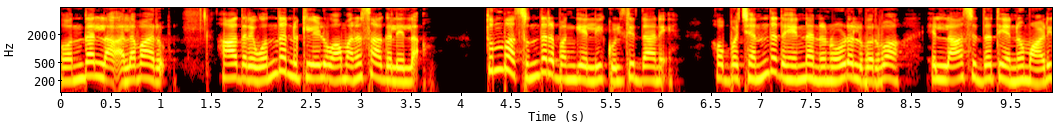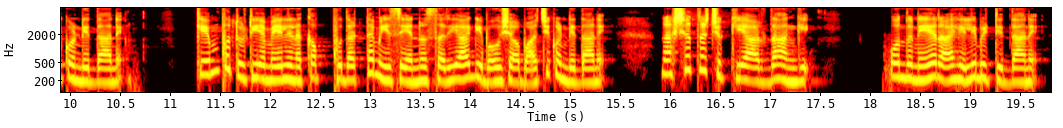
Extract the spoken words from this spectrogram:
ಒಂದಲ್ಲ ಹಲವಾರು. ಆದರೆ ಒಂದನ್ನು ಕೇಳುವ ಮನಸ್ಸಾಗಲಿಲ್ಲ. ತುಂಬ ಸುಂದರ ಭಂಗಿಯಲ್ಲಿ ಕುಳಿತಿದ್ದಾನೆ. ಒಬ್ಬ ಚಂದದ ಹೆಣ್ಣನ್ನು ನೋಡಲು ಬರುವ ಎಲ್ಲ ಸಿದ್ಧತೆಯನ್ನು ಮಾಡಿಕೊಂಡಿದ್ದಾನೆ. ಕೆಂಪು ತುಟಿಯ ಮೇಲಿನ ಕಪ್ಪು ದಟ್ಟ ಮೀಸೆಯನ್ನು ಸರಿಯಾಗಿ ಬಹುಶಃ ಬಾಚಿಕೊಂಡಿದ್ದಾನೆ. ನಕ್ಷತ್ರ ಚುಕ್ಕಿಯ ಅರ್ಧ ಅಂಗಿ ಒಂದು ನೇರ ಇಳಿಬಿಟ್ಟಿದ್ದಾನೆ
